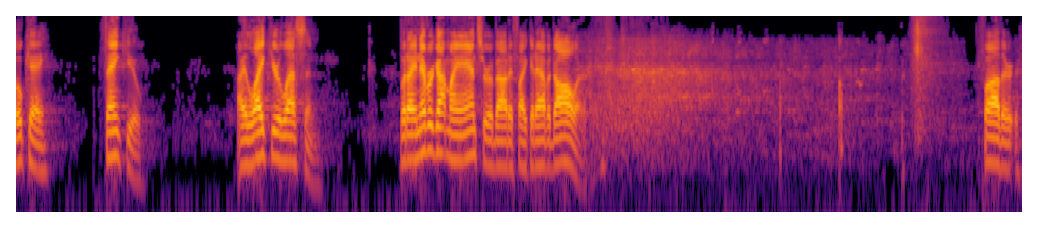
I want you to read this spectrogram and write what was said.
Okay, thank you. I like your lesson. But I never got my answer about if I could have a dollar. Father,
